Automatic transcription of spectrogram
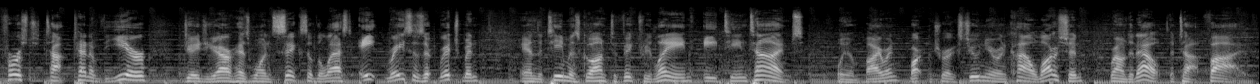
first top 10 of the year, JGR has won six of the last eight races at Richmond, and the team has gone to victory lane 18 times. William Byron, Martin Truex Jr., and Kyle Larson rounded out the top five.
